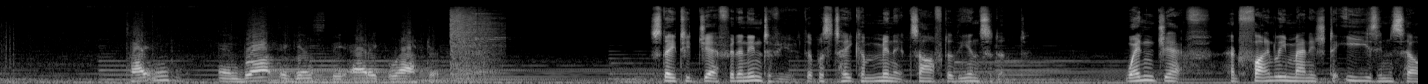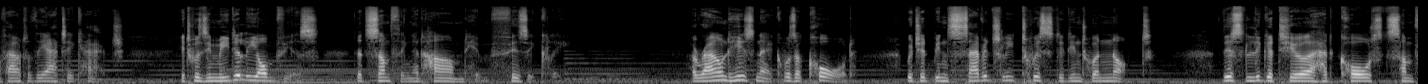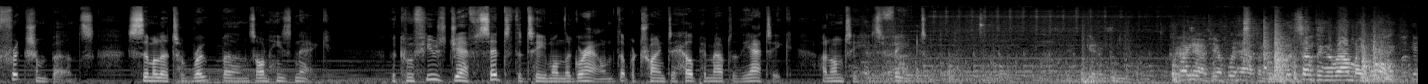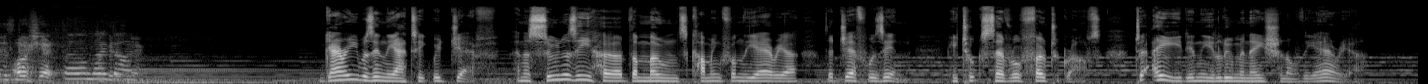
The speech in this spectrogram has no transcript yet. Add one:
tightened, and brought against the attic rafter. Stated Jeff in an interview that was taken minutes after the incident. When Jeff had finally managed to ease himself out of the attic hatch, it was immediately obvious that something had harmed him physically. Around his neck was a cord which had been savagely twisted into a knot. This ligature had caused some friction burns, similar to rope burns on his neck. The confused Jeff said to the team on the ground that were trying to help him out of the attic and onto his feet. Come on down, Jeff. What happened? Put something around my neck. Oh shit. Oh my god. Gary was in the attic with Jeff, and as soon as he heard the moans coming from the area that Jeff was in, he took several photographs to aid in the illumination of the area.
